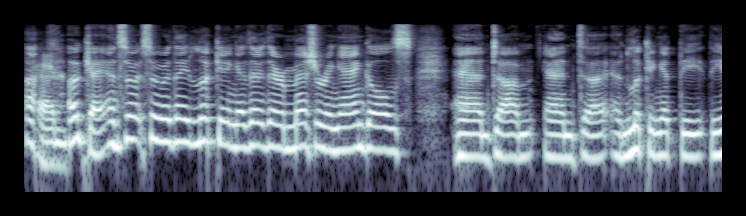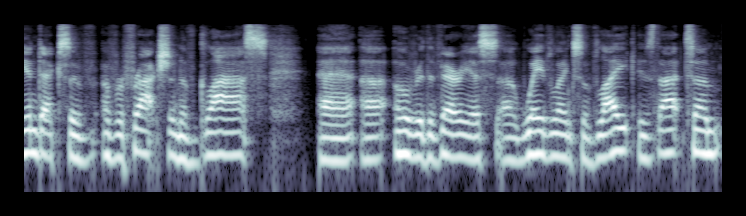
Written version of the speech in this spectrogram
Um, okay, and so so are they looking? They're they're measuring angles and um, and uh, and looking at the the index of of refraction of glass. Uh, uh, over the various uh, wavelengths of light, is that um,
